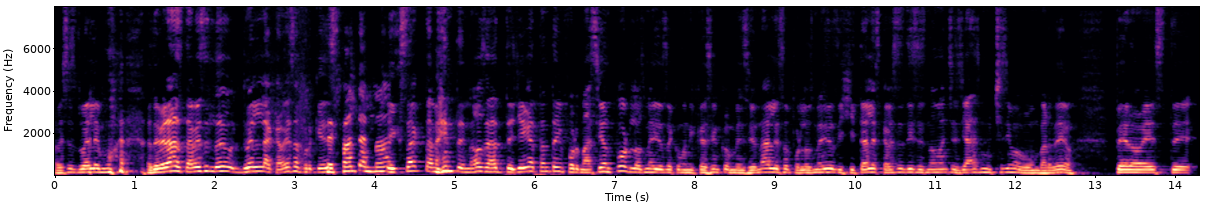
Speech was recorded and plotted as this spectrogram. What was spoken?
a veces duele, de verdad, hasta a veces duele la cabeza porque es... Te más. Exactamente, ¿no? O sea, te llega tanta información por los medios de comunicación convencionales o por los medios digitales que a veces dices, no manches, ya es muchísimo bombardeo. Pero este,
